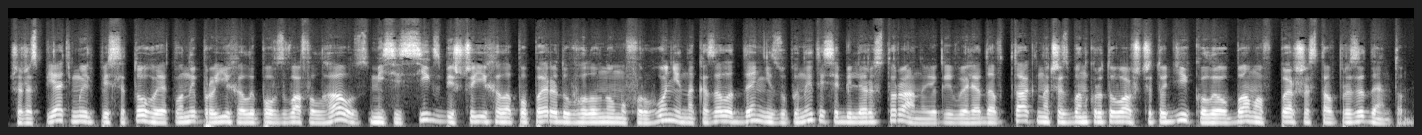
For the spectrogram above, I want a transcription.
Через 5 миль після того, як вони проїхали повз Waffle House, місіс Сіксбі, що їхала попереду в головному фургоні, наказала Денні зупинитися біля ресторану, який виглядав так, наче збанкрутував ще тоді, коли Обама вперше став президентом.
